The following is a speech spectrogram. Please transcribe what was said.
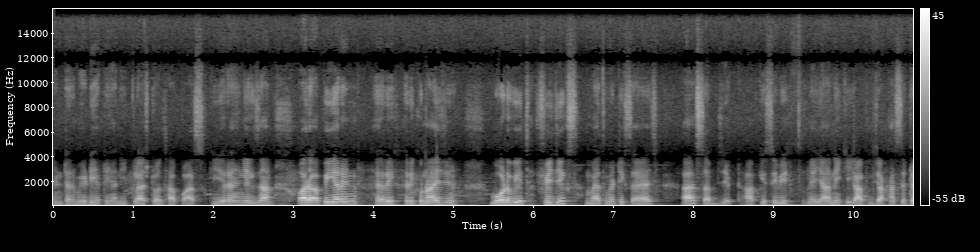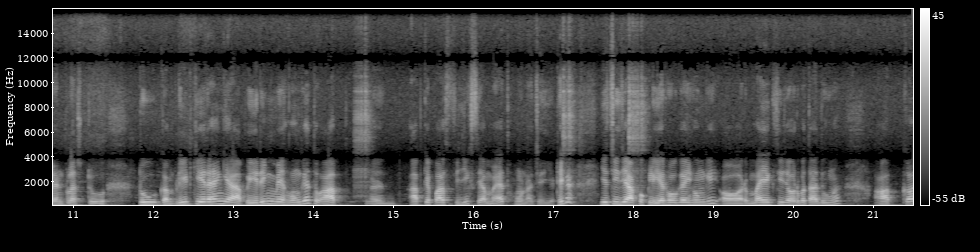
इंटरमीडिएट यानी क्लास ट्वेल्थ आप पास किए रहेंगे एग्ज़ाम और appear in recognise board with physics mathematics as a subject आप किसी भी, यानी कि आप जहाँ से ten plus two two complete किए रहेंगे आप ईयरिंग में होंगे तो आप आपके पास फिजिक्स या मैथ होना चाहिए, ठीक है? ये चीज़ें आपको क्लियर हो गई होंगी, और मैं एक चीज़ और बता दूँगा आपका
